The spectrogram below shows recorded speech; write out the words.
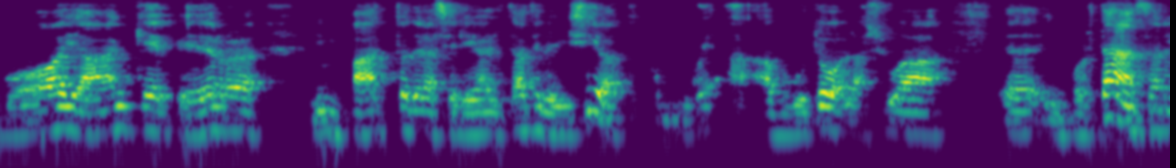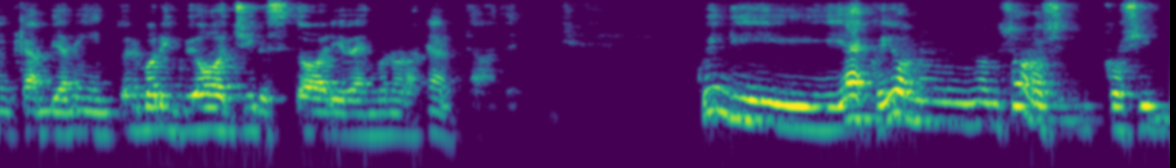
vuoi anche per l'impatto della serialità televisiva, che comunque ha avuto la sua eh, importanza nel cambiamento, nel modo in cui oggi le storie vengono raccontate. Quindi, ecco, io non sono così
